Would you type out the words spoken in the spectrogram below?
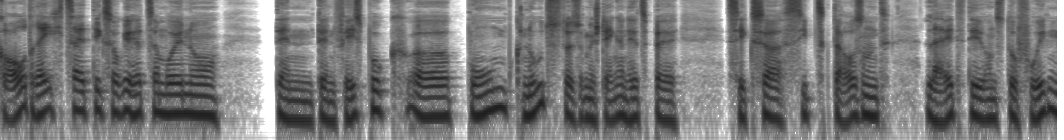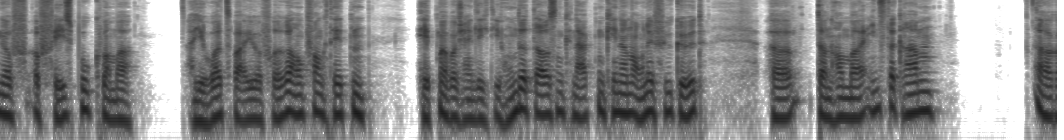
gerade rechtzeitig, sage ich jetzt einmal, noch den, den Facebook-Boom äh, genutzt. Also wir stehen jetzt bei 76.000 Leute, die uns da folgen auf, auf Facebook. Wenn wir ein Jahr, zwei Jahre früher angefangen hätten, hätten wir wahrscheinlich die 100.000 knacken können ohne viel Geld. Äh, dann haben wir Instagram äh,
